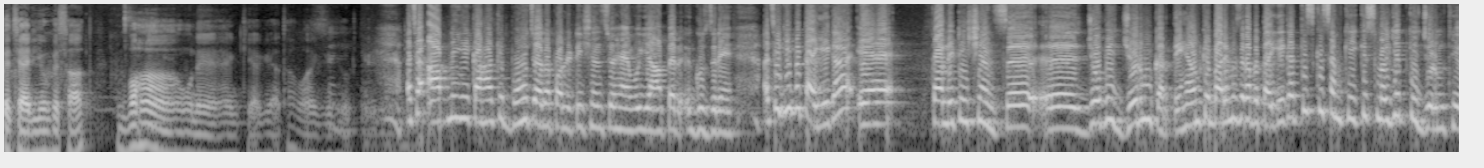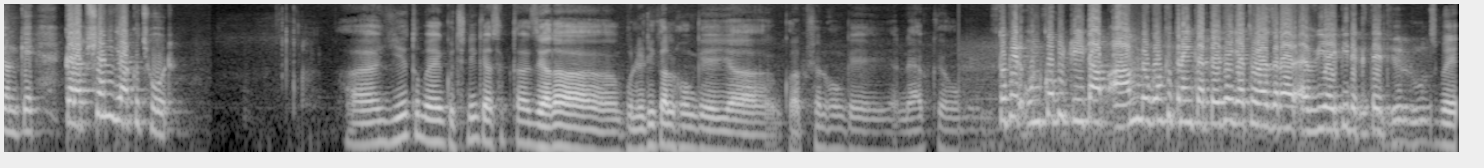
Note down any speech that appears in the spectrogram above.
کچہریوں کے ساتھ۔ وہاں انہیں ہینگ کیا گیا تھا وہاں ایگزیکیوٹ کیا اچھا آپ نے یہ کہا کہ بہت زیادہ پولیٹیشنز جو ہیں وہ یہاں پر گزرے۔ اچھا یہ بتائیے گا پولیٹیشنز جو بھی جرم کرتے ہیں ان کے بارے میں ذرا بتائیے گا کس قسم کی کس نوعیت کے جرم تھے ان کے؟ کرپشن یا کچھ اور؟ یہ تو میں کچھ نہیں کہہ سکتا زیادہ پولیٹیکل ہوں گے یا کرپشن ہوں گے یا نیب کے ہوں گے۔ تو پھر ان کو بھی ٹریٹ آپ عام لوگوں کی طرح ہی کرتے تھے یا تھوڑا ذرا وی آئی پی رکھتے تھے؟ جیل رولز میں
